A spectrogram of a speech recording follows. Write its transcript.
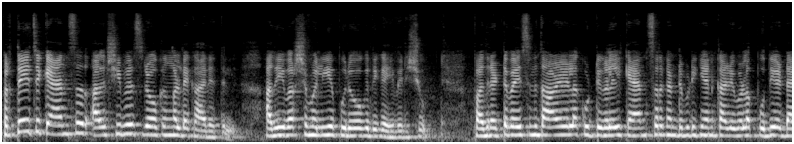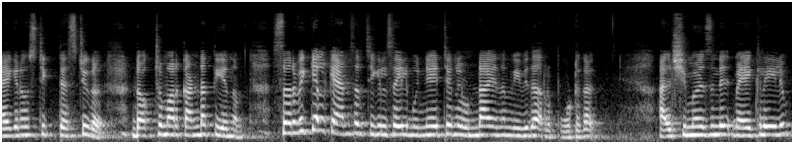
പ്രത്യേകിച്ച് ക്യാൻസർ അൽഷിമേഴ്സ് രോഗങ്ങളുടെ കാര്യത്തിൽ അത് ഈ വർഷം വലിയ പുരോഗതി കൈവരിച്ചു. പതിനെട്ട് വയസ്സിന് താഴെയുള്ള കുട്ടികളിൽ ക്യാൻസർ കണ്ടുപിടിക്കാൻ കഴിവുള്ള പുതിയ ഡയഗ്നോസ്റ്റിക് ടെസ്റ്റുകൾ ഡോക്ടർമാർ കണ്ടെത്തിയെന്നും സെർവിക്കൽ ക്യാൻസർ ചികിത്സയിൽ മുന്നേറ്റങ്ങൾ ഉണ്ടായെന്നും വിവിധ റിപ്പോർട്ടുകൾ. അൽഷിമേഴ്സിന്റെ മേഖലയിലും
